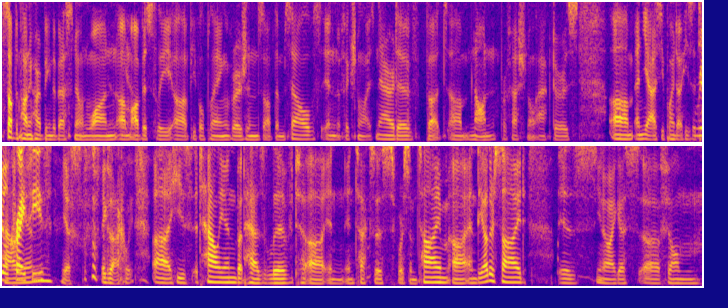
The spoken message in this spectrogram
Stop the Pounding Heart being the best known one. Um Yeah. obviously uh people playing versions of themselves in a fictionalized narrative, but um non-professional actors. Um and yeah, as you point out, he's Italian. Real Italian. crises. Yes, exactly. uh, he's Italian, but has lived uh, in in Texas for some time. Uh, and the other side is you know I guess a film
